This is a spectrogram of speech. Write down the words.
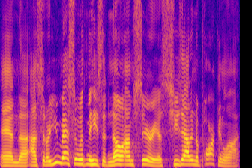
And uh, I said, Are you messing with me? He said, No, I'm serious. She's out in the parking lot.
